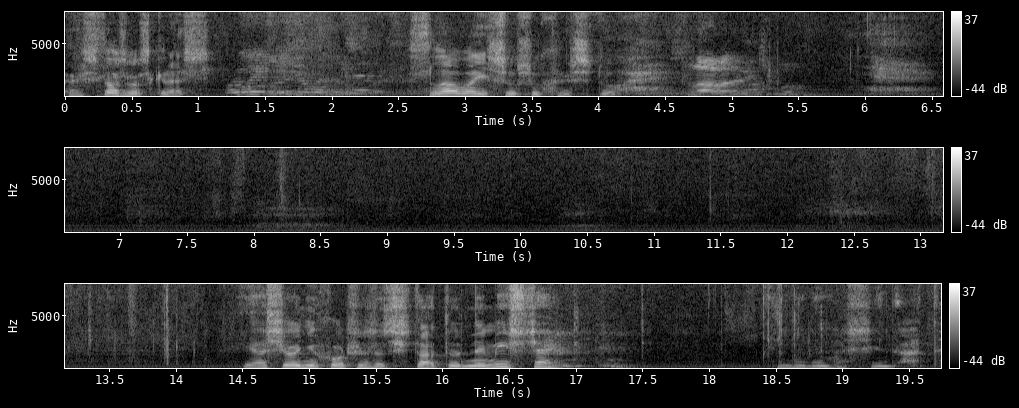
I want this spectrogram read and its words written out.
Христос Воскрес! Слава Ісусу Христу! Слава навіки Богу. Я сьогодні хочу зачитати одне місце і будемо сідати.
